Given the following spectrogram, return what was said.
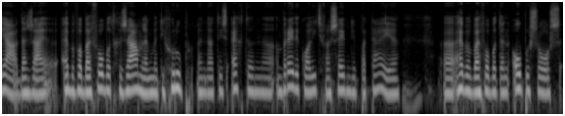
ja, dan zijn, hebben we bijvoorbeeld gezamenlijk met die groep, en dat is echt een, een brede coalitie van 17 partijen, uh, hebben we bijvoorbeeld een open source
